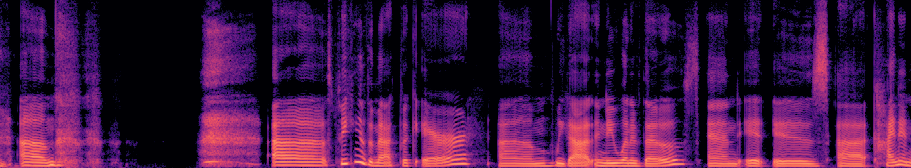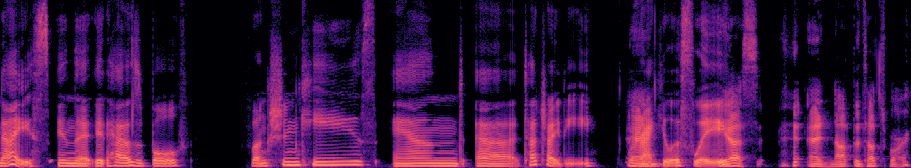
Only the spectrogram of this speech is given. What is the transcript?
Um, uh, speaking of the MacBook Air, um, we got a new one of those, and it is uh, kind of nice in that it has both function keys and uh, Touch ID And- miraculously. Yes, and not the touch bar,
